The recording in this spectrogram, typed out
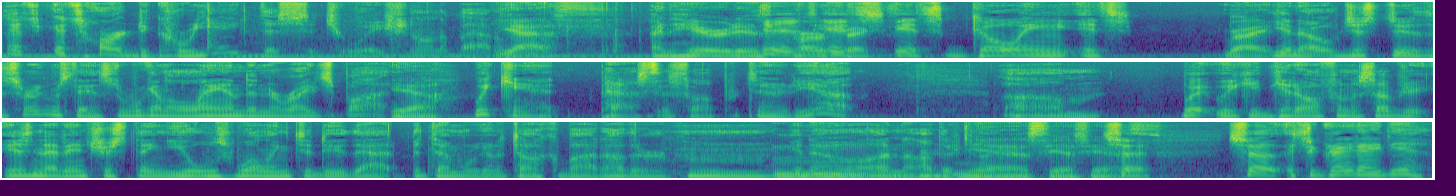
It's, it's hard to create this situation on a battlefield. Yes. And here it is, It's, perfect. It's, it's going. It's Right. You know, just due to the circumstances, we're going to land in the right spot. Yeah. We can't pass this opportunity up. Um, but we could get off on a subject. Isn't that interesting? Ewell's willing to do that, but then we're going to talk about other, hmm, you know, on other. Time. Yes, yes, yes. So, so it's a great idea.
